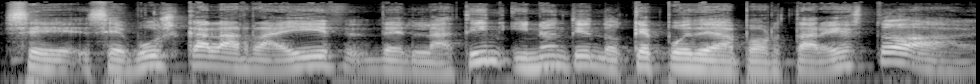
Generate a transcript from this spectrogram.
se, busca la raíz del latín y no entiendo qué puede aportar esto a,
